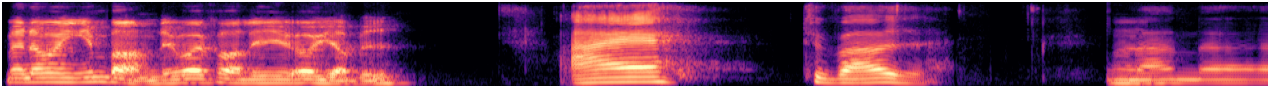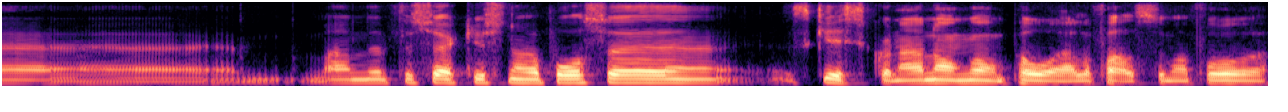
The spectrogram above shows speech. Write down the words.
Men det var ingen band i varje fall i Öjaby? Nej, tyvärr. Mm. Men eh, man försöker ju snöra på sig skridskorna någon gång på år i alla fall så man får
